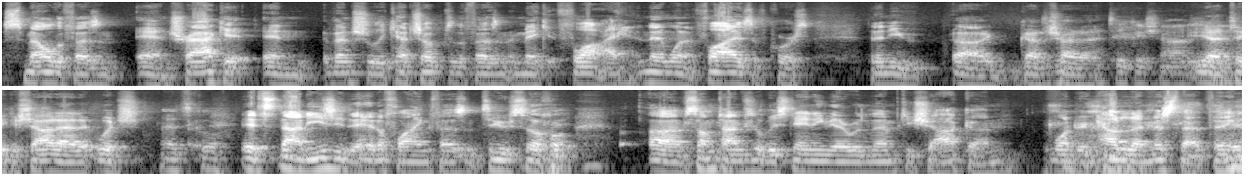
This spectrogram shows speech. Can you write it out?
smell the pheasant and track it and eventually catch up to the pheasant and make it fly. And then when it flies, of course, then you uh, got to try to Take a shot. yeah take a shot at it, which That's cool. it's not easy to hit a flying pheasant too. So uh, sometimes you'll be standing there with an empty shotgun, wondering how did I miss that thing.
